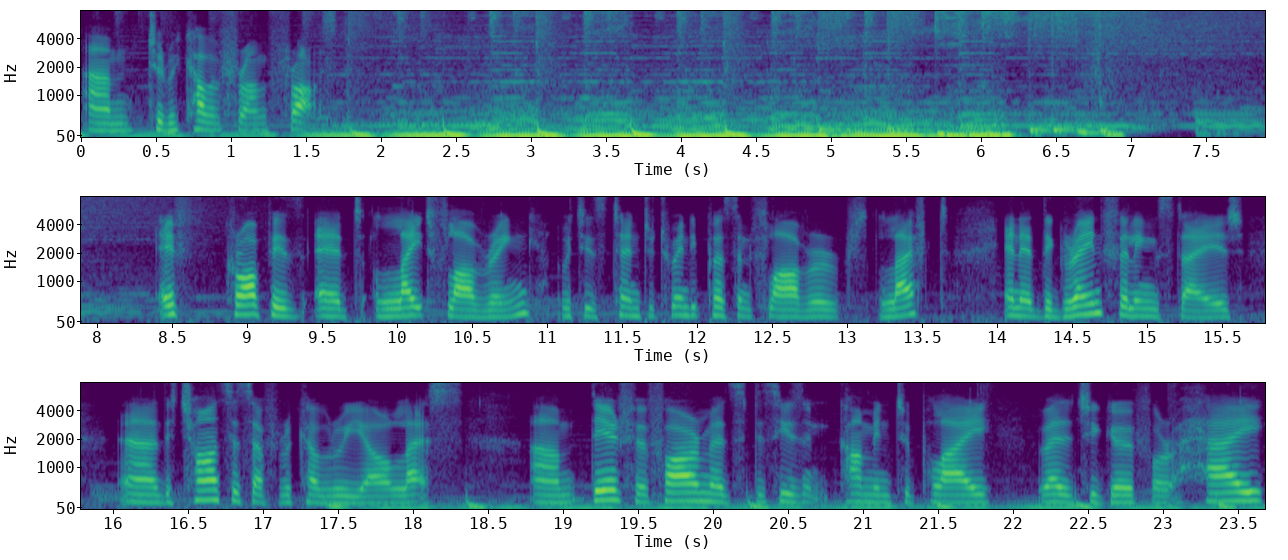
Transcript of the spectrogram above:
um, to recover from frost. If crop is at late flowering, which is 10 to 20% flowers left, and at the grain filling stage, uh, the chances of recovery are less. Um, therefore, farmers' decision come into play whether to go for hay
